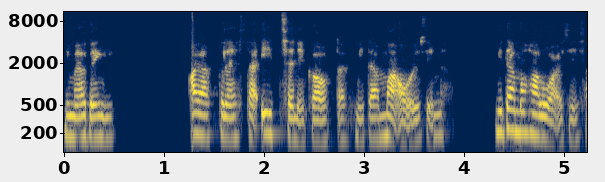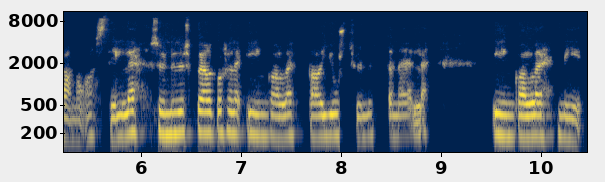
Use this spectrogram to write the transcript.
niin mä jotenkin ajattelen sitä itseni kautta, että mitä mä olisin, mitä mä haluaisin sanoa sille synnytyspelkoiselle Inkalle tai just synnyttäneelle Inkalle, niin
